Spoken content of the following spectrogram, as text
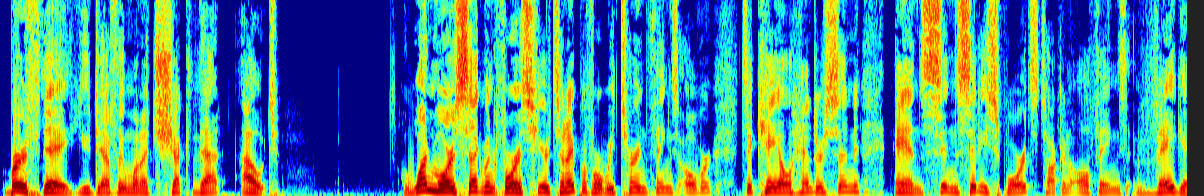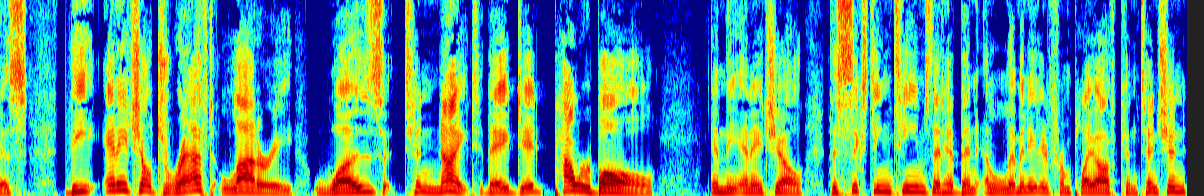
birthday. You definitely want to check that out. One more segment for us here tonight before we turn things over to Kale Henderson and Sin City Sports, talking all things Vegas. The NHL Draft Lottery was tonight. They did Powerball in the NHL. The 16 teams that have been eliminated from playoff contention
